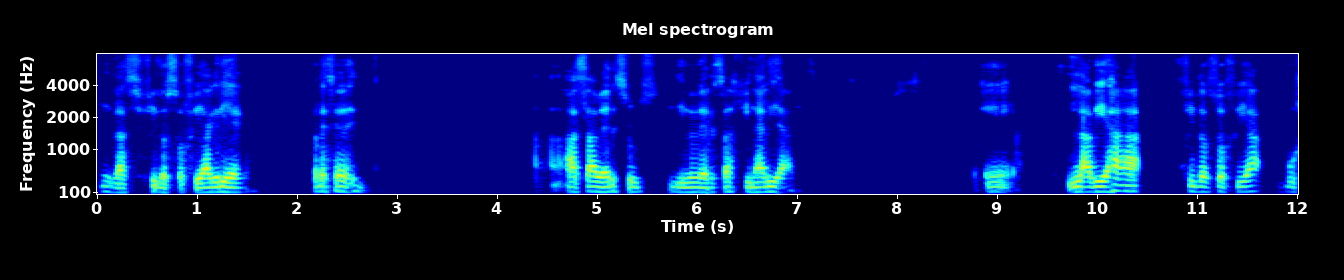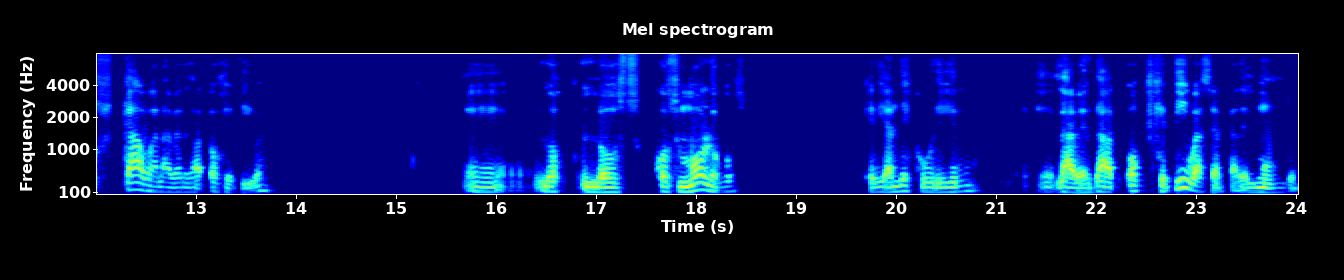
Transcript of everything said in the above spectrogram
y la filosofía griega precedente, a saber sus diversas finalidades. Eh, la vieja filosofía buscaba la verdad objetiva. Eh, los, cosmólogos querían descubrir eh, la verdad objetiva acerca del mundo.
